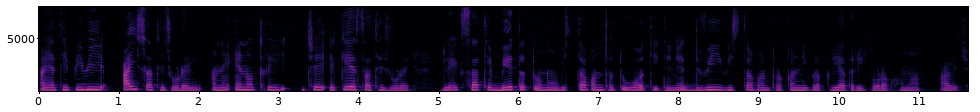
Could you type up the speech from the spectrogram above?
અહીંયાથી પીવી આઈ સાથે જોડાય અને એનો થ્રી છે, એ કે સાથે જોડાય. એટલે એક સાથે બે તત્વોનું વિસ્થાપન થતું હોવાથી તેને દ્વિવિસ્થાપન પ્રકારની પ્રક્રિયા તરીકે ઓળખવામાં આવે છે.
